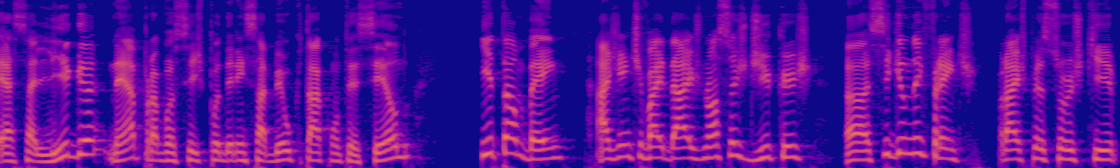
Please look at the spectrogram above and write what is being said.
essa liga, né? Para vocês poderem saber o que está acontecendo. E também a gente vai dar as nossas dicas uh, seguindo em frente para as pessoas que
